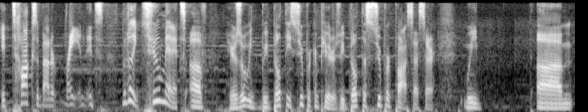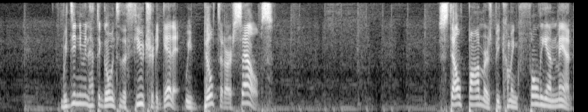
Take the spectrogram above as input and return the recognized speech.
It talks about it right and it's literally 2 minutes of here's what we we built these supercomputers. We built this super processor. We um we didn't even have to go into the future to get it. We built it ourselves. Stealth bombers becoming fully unmanned.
